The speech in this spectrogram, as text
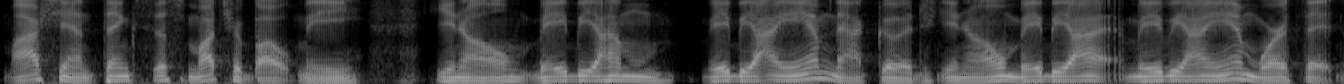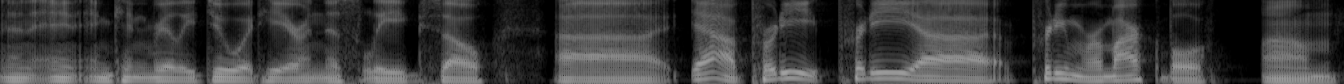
Marchand thinks this much about me. You know, maybe I'm, maybe I am that good. You know, maybe I, maybe I am worth it and, and, and can really do it here in this league. So, uh, yeah, pretty, pretty, uh, pretty remarkable. Um,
